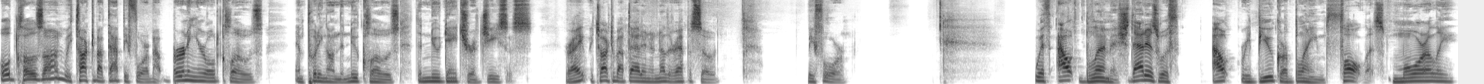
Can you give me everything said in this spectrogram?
old clothes on? We've talked about that before about burning your old clothes and putting on the new clothes, the new nature of Jesus, right? We talked about that in another episode before. Without blemish, that is without rebuke or blame, faultless, morally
